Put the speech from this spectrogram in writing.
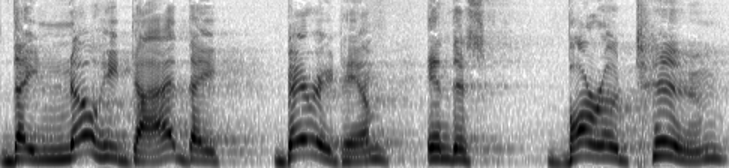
They know he died. They buried him in this borrowed tomb.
